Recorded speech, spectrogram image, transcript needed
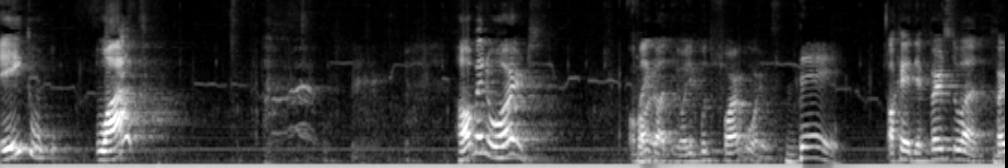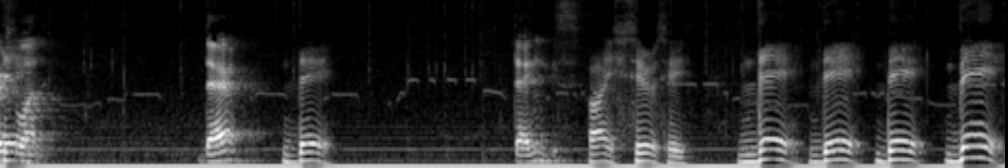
Eight? What? How many words? Oh my god, he only put four words. the Okay, the first one. First The. one. There. the. Thanks. Oh, seriously. The the the the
